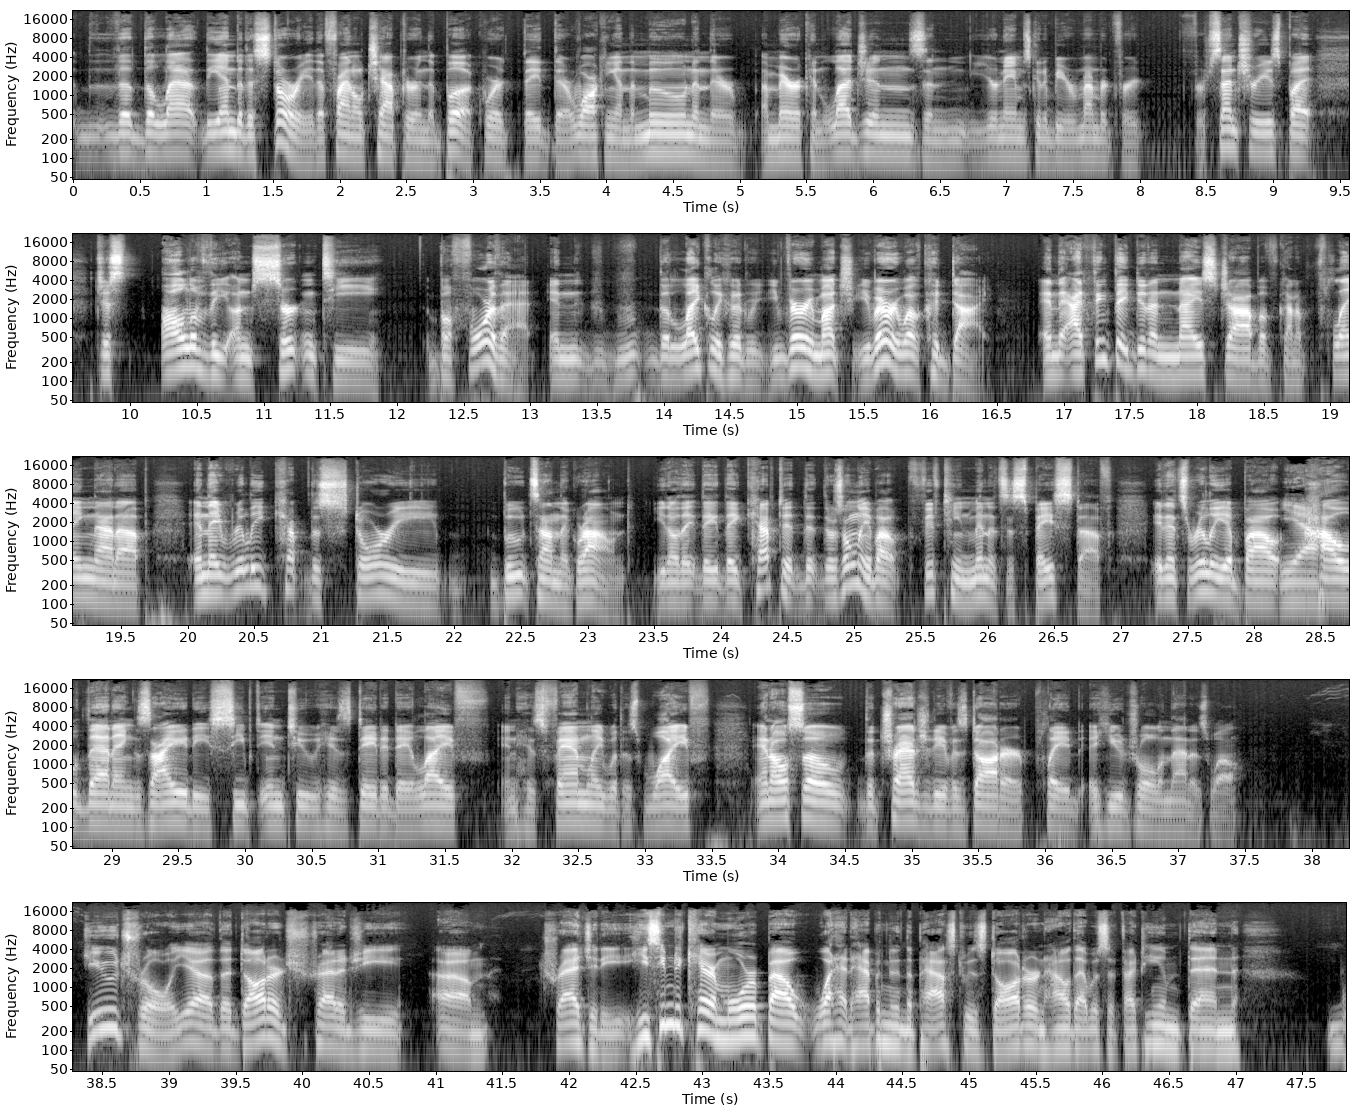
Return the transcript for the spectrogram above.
the the la- the end of the story the final chapter in the book where they they're walking on the moon and they're American legends and your name's going to be remembered for for centuries but just all of the uncertainty before that and the likelihood you very much you very well could die and I think they did a nice job of kind of playing that up, and they really kept the story boots on the ground. You know, they, they, they kept it. There's only about 15 minutes of space stuff, and it's really about Yeah. how that anxiety seeped into his day to day life and his family with his wife, and also the tragedy of his daughter played a huge role in that as well. Huge role, yeah. The daughter strategy um, tragedy. He seemed to care more about what had happened in the past to his daughter and how that was affecting him than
